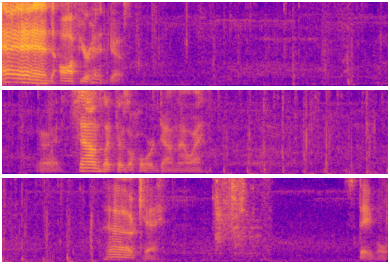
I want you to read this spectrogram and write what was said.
And off your head goes. Alright, sounds like there's a horde down that way. Okay. Stable.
